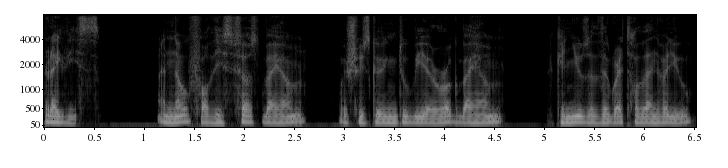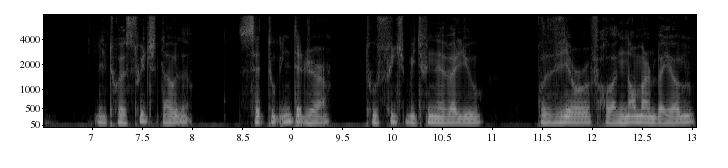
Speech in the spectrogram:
Like this. And now for this first biome, which is going to be a rock biome, we can use the greater than value into a switch node set to integer to switch between a value of 0 for the normal biome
